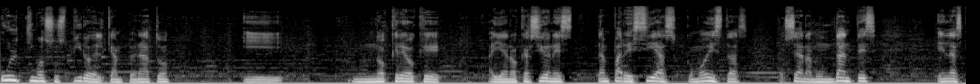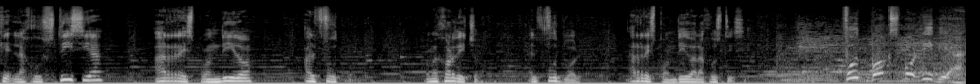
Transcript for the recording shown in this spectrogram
último suspiro del campeonato. Y no creo que hayan ocasiones tan parecidas como estas, o sean abundantes, en las que la justicia ha respondido al fútbol. O mejor dicho, el fútbol ha respondido a la justicia. Footbox Bolivia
